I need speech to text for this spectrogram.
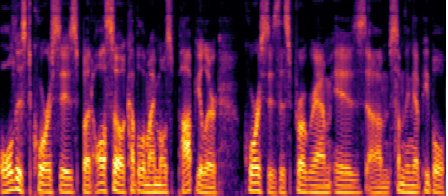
oldest courses, but also a couple of my most popular courses. This program is um, something that people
